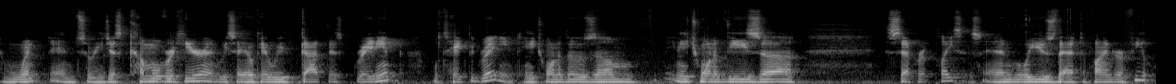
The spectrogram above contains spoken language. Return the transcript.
And, when, and so we just come over here and we say, okay, we've got this gradient. We'll take the gradient in each one of those, um, in each one of these uh, separate places, and we'll use that to find our field,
